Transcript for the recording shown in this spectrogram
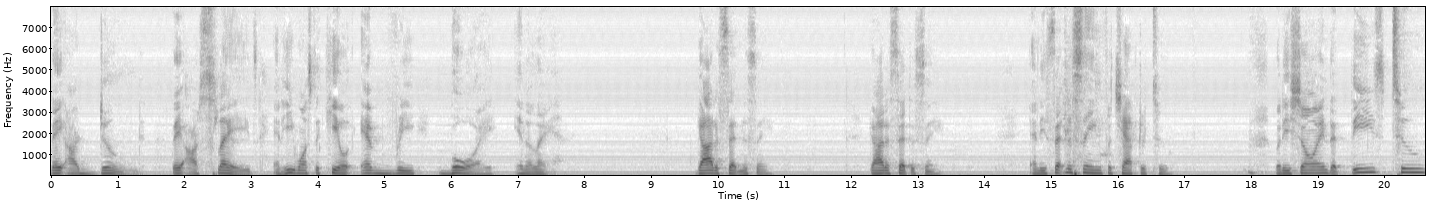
They are doomed. They are slaves, and he wants to kill every boy in the land. God is setting the scene. God has set the scene. And he's setting the scene for chapter 2. But he's showing that these two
